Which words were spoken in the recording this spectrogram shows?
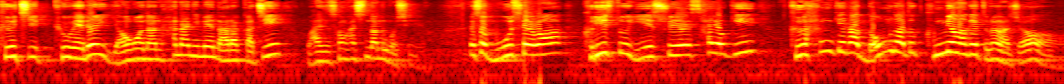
그 집, 교회를 영원한 하나님의 나라까지 완성하신다는 것이에요. 그래서 모세와 그리스도 예수의 사역이 그 한계가 너무나도 극명하게 드러나죠.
